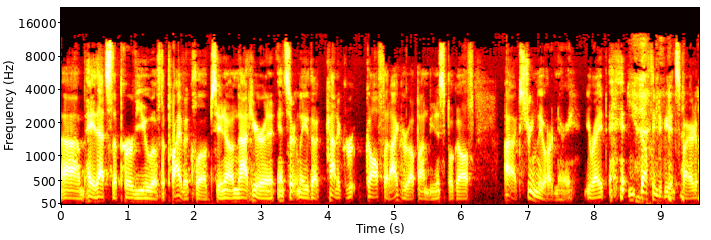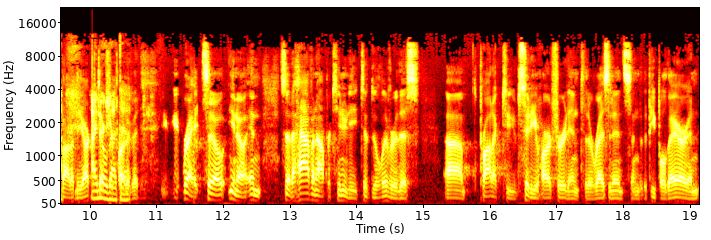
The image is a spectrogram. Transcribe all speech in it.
um, hey, that's the purview of the private clubs, you know, not here. And certainly the kind of gr- golf that I grew up on, municipal golf, uh, extremely ordinary. You're right. Yeah. Nothing to be inspired about in the architecture part that. of it. Right. So you know, and so to have an opportunity to deliver this uh, product to City of Hartford and to the residents and to the people there. And,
